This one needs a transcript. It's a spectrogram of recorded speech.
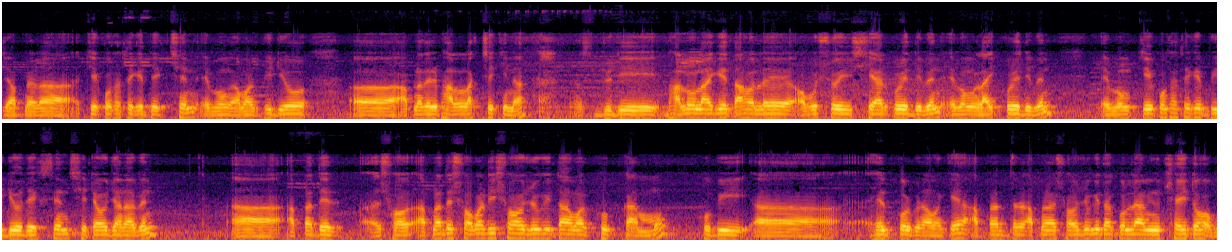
যে আপনারা কে কোথা থেকে দেখছেন এবং আমার ভিডিও আপনাদের ভালো লাগছে কিনা। যদি ভালো লাগে তাহলে অবশ্যই শেয়ার করে দিবেন এবং লাইক করে দিবেন এবং কে কোথা থেকে ভিডিও দেখছেন সেটাও জানাবেন। আপনাদের আপনাদের সবারই সহযোগিতা আমার খুব কাম্য, খুবই হেল্প করবেন আমাকে। আপনাদের, আপনারা সহযোগিতা করলে আমি উৎসাহিত হব।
